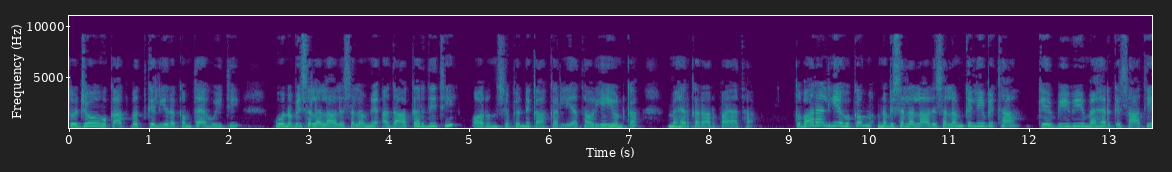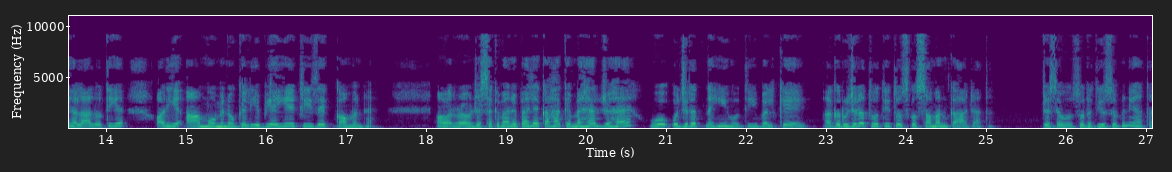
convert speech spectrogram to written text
تو جو مکاتبت کے لیے رقم طے ہوئی تھی، وہ نبی صلی اللہ علیہ وسلم نے ادا کر دی تھی اور ان سے پھر نکاح کر لیا تھا اور یہی ان کا مہر کرار پایا تھا۔ تو بہرحال یہ حکم نبی صلی اللہ علیہ وسلم کے لیے بھی تھا۔ کہ بیوی مہر کے ساتھ ہی حلال ہوتی ہے اور یہ عام مومنوں کے لیے بھی ہے، یہ چیز ایک کامن ہے۔ اور جیسا کہ میں نے پہلے کہا کہ مہر جو ہے، وہ اجرت نہیں ہوتی، بلکہ اگر اجرت ہوتی تو اس کو سمن کہا جاتا۔ جیسے وہ صورت یوسف نہیں آتا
